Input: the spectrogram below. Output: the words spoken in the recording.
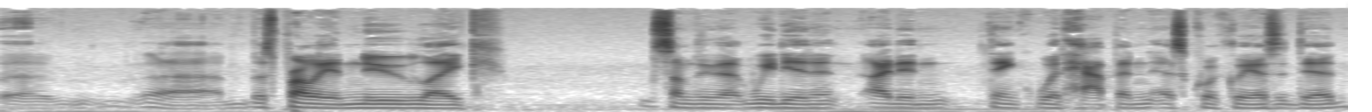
Uh, uh, that's probably a new like something that we didn't I didn't think would happen as quickly as it did.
